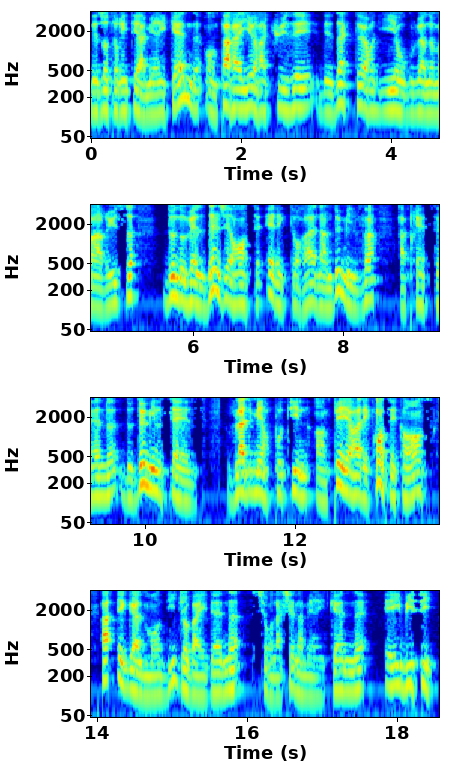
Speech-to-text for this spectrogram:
Les autorités américaines ont par ailleurs accusé des acteurs liés au gouvernement russe de nouvelles ingérences électorales en 2020 après celles de 2016. Vladimir Poutine en paiera les conséquences, a également dit Joe Biden sur la chaîne américaine ABC.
